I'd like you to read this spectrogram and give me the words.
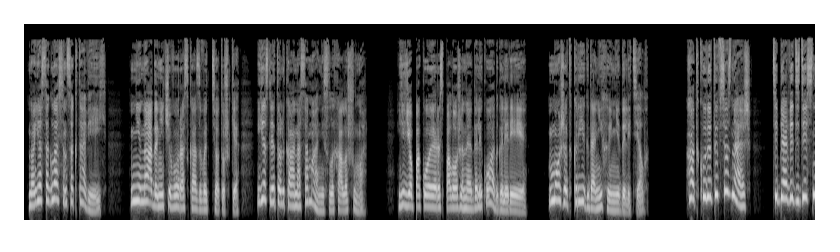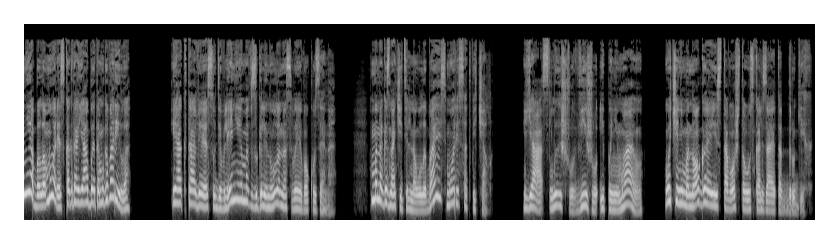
Но я согласен с Октавией. Не надо ничего рассказывать тетушке, если только она сама не слыхала шума. Ее покои, расположенные далеко от галереи, может, крик до них и не долетел. «Откуда ты все знаешь? Тебя ведь здесь не было, Морис, когда я об этом говорила». И Октавия с удивлением взглянула на своего кузена. Многозначительно улыбаясь, Морис отвечал. «Я слышу, вижу и понимаю очень многое из того, что ускользает от других.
